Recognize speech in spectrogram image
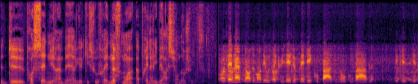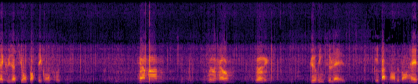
de procès de Nuremberg qui s'ouvrait neuf mois après la libération d'Auschwitz. Je vais maintenant demander aux accusés de plaider coupables ou non coupables des, des accusations portées contre eux. Hermann Wilhelm Göring. Göring se lève et passant devant Hess,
